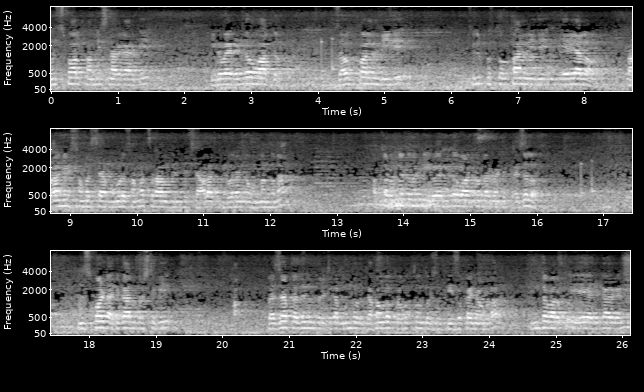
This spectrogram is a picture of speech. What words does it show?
మున్సిపల్ కమిషనర్ గారికి ఇరవై రెండో వార్డు జౌక్పాలెం వీధి శిల్పు సుల్తాన్ వీధి ఏరియాలో త్రాగునీటి సమస్య మూడు సంవత్సరాల నుండి చాలా తీవ్రంగా ఉన్నందున అక్కడ ఉన్నటువంటి ఇరవై రెండో వార్డు ఉన్నటువంటి ప్రజలు మున్సిపాలిటీ అధికారుల దృష్టికి ప్రజాప్రతినిధుల దృష్టిగా ముందు గతంలో ప్రభుత్వం దృష్టికి తీసుకుపోయినా కూడా ఇంతవరకు ఏ అధికారి కానీ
